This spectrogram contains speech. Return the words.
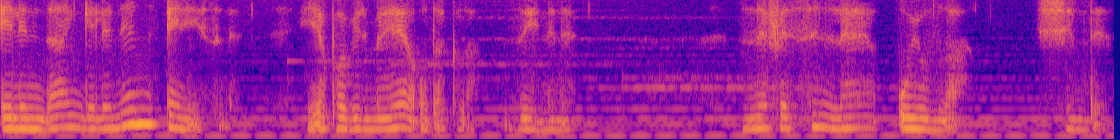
elinden gelenin en iyisini yapabilmeye odakla zihnini. Nefesinle uyumla şimdi.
